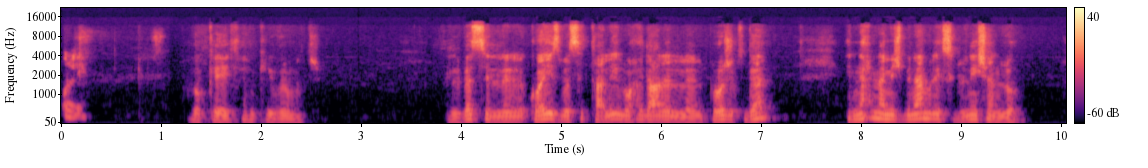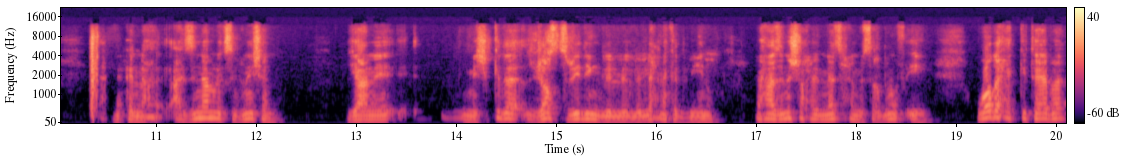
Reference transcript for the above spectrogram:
only. Okay, thank you very much. بس الكويس بس التعليق الوحيد على ال- البروجكت ده إن إحنا مش بنعمل اكسبلانيشن له. إحنا كان ع- عايزين نعمل اكسبلانيشن يعني مش كده جاست ريدنج للي إحنا كاتبينه. إحنا عايزين نشرح للناس إحنا بنستخدمه في إيه. واضح الكتابة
